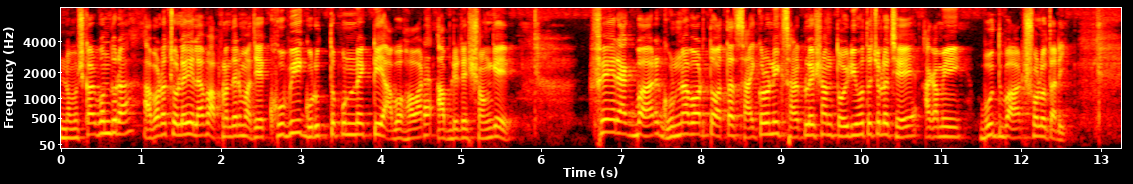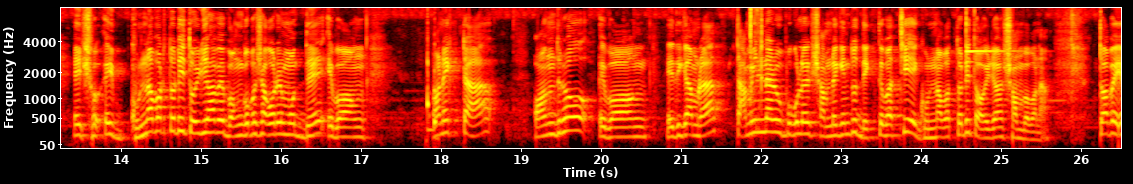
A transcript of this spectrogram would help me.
নমস্কার বন্ধুরা, আবারও চলে এলাম আপনাদের মাঝে খুবই গুরুত্বপূর্ণ একটি আবহাওয়ার আপডেটের সঙ্গে। ফের একবার ঘূর্ণাবর্ত অর্থাৎ সাইক্লোনিক সার্কুলেশন তৈরি হতে চলেছে আগামী বুধবার ষোলো তারিখ। এই এই ঘূর্ণাবর্তটি তৈরি হবে বঙ্গোপসাগরের মধ্যে এবং অনেকটা অন্ধ্র এবং এদিকে আমরা তামিলনাড়ু উপকূলের সামনে কিন্তু দেখতে পাচ্ছি এই ঘূর্ণাবর্তটি তৈরি হওয়ার সম্ভাবনা। তবে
